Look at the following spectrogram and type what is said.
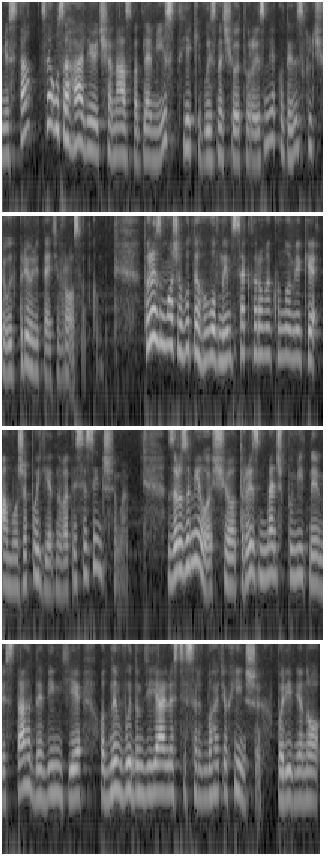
міста це узагальнююча назва для міст, які визначили туризм як один із ключових пріоритетів розвитку. Туризм може бути головним сектором економіки, а може поєднуватися з іншими. Зрозуміло, що туризм менш помітний у містах, де він є одним видом діяльності серед багатьох інших, порівняно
